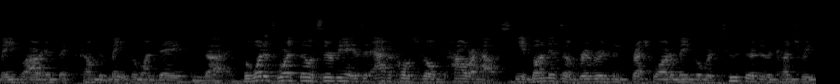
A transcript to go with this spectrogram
mayflower insects come to mate for one day and die. For what it's worth, though, Serbia is an agricultural powerhouse. The abundance of rivers and fresh water make over two thirds of the country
